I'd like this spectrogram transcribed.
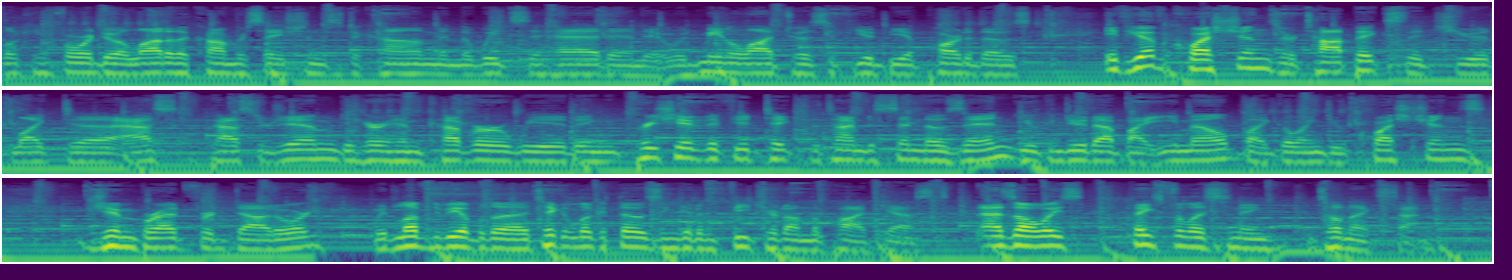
looking forward to a lot of the conversations to come in the weeks ahead, and it would mean a lot to us if you'd be a part of those. If you have questions or topics that you would like to ask Pastor Jim to hear him cover, we'd appreciate it if you'd take the time to send those in. You can do that by email by going to questions jimbradford.org. We'd love to be able to take a look at those and get them featured on the podcast. As always, thanks for listening. Until next time.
